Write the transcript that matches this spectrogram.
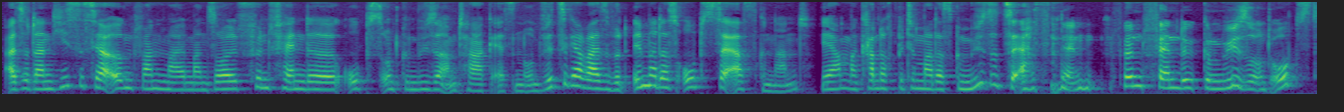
Also dann hieß es ja irgendwann mal, man soll fünf Hände Obst und Gemüse am Tag essen. Und witzigerweise wird immer das Obst zuerst genannt. Ja, man kann doch bitte mal das Gemüse zuerst nennen. Fünf Hände Gemüse und Obst.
